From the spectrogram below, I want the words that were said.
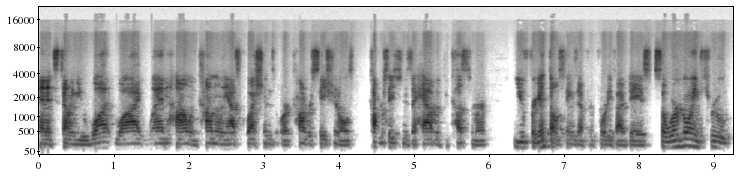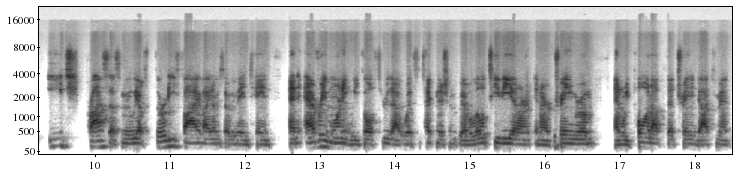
and it's telling you what, why, when, how, and commonly asked questions or conversational conversations to have with the customer, you forget those things after 45 days. So we're going through each process. I mean, we have 35 items that we maintain, and every morning we go through that with the technicians. We have a little TV in our in our training room, and we pull it up that training document.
